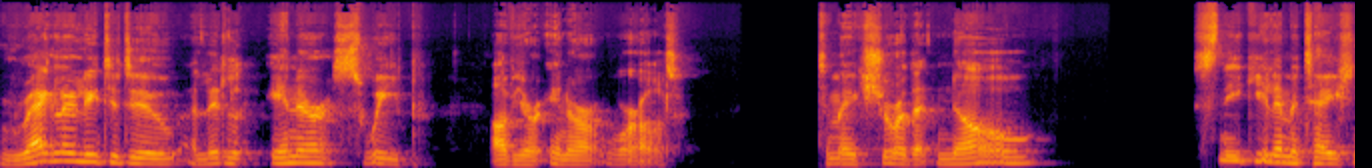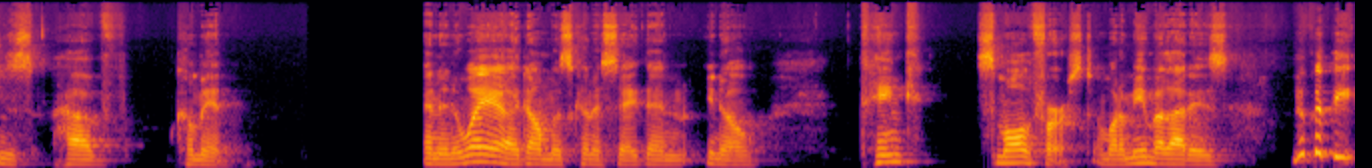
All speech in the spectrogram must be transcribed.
regularly to do a little inner sweep of your inner world to make sure that no sneaky limitations have come in. And in a way, I'd almost kind of say, then, you know, think small first. And what I mean by that is look at the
